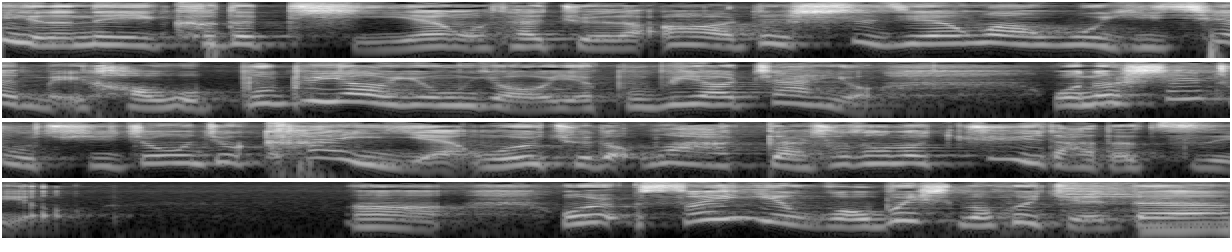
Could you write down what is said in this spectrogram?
黎的那一刻的体验，我才觉得啊，这世间万物一切美好，我不必要拥有，也不必要占有，我能身处其中就看一眼，我就觉得哇，感受到了巨大的自由。嗯，我所以，我为什么会觉得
